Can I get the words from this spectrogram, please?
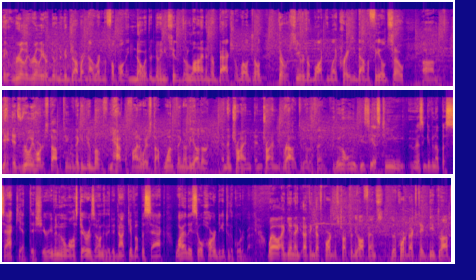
they really, really are doing a good job right now running the football. They know what they're doing. You see that their line and their backs are well drilled. Their receivers are blocking like crazy down the field. So um, yeah, it's really hard to stop a team if they can do both. You have to find a way to stop one thing or the other, and then try and, and try and rally to the other thing. They're the only BCS team who hasn't given up a sack yet this year. Even in the loss to Arizona, they did not give up a sack. Why are they so hard to get to the quarterback? Well, again, I, I think that's part of the structure of the offense. Their quarterbacks take deep drops.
